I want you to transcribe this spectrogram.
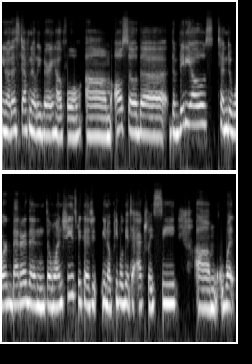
you know that's definitely very helpful um, also the the videos tend to work better than the one sheets because you know people get to actually see um, what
